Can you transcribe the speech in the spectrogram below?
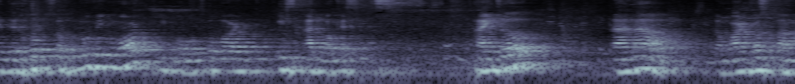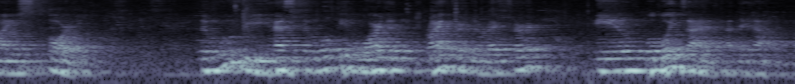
in the hopes of moving more people toward his advocacies. Title, Lanao, the Marcos Mamay story. The movie has the multi-awarded writer-director Neil Buboy Tan at the helm.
